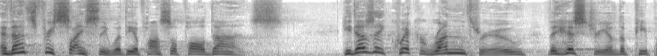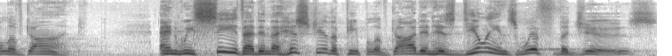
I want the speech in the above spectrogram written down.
And that's precisely what the Apostle Paul does. He does a quick run through the history of the people of God. And we see that in the history of the people of God, in his dealings with the Jews,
